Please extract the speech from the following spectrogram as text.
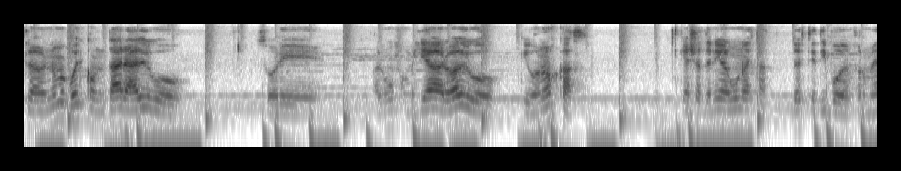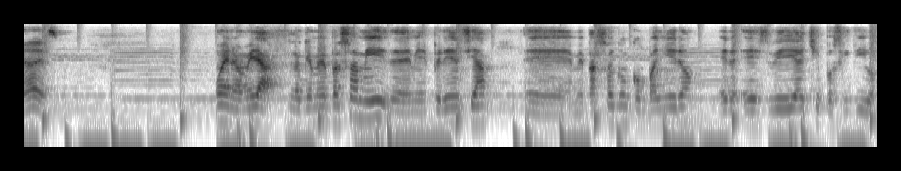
Claro, ¿no me puedes contar algo sobre algún familiar o algo que conozcas que haya tenido alguna de, de este tipo de enfermedades? Bueno, mira, lo que me pasó a mí, desde mi experiencia, eh, me pasó que un compañero es VIH positivo.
